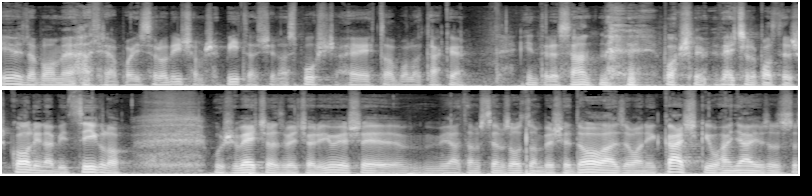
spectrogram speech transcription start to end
I da bome, a treba pojći s rodičom, še pitat će nas pušća. Hej, to bolo také interesantne. Pošli večer posle školi na biciklo. Už večer zvečerjuješe, ja tam sem s otcom beše dolaze, oni kački uhanjaju s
